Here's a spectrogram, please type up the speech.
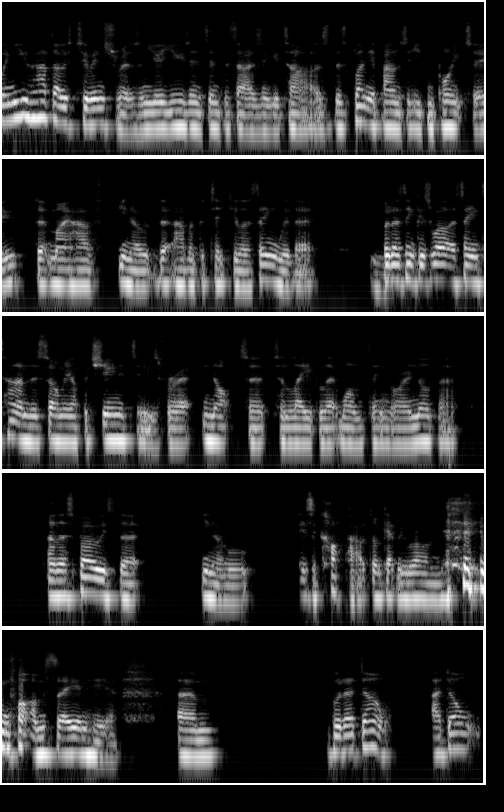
when you have those two instruments and you're using synthesizers and guitars, there's plenty of bands that you can point to that might have you know that have a particular thing with it. Mm. But I think as well at the same time, there's so many opportunities for it not to to label it one thing or another. And I suppose that you know it's a cop out. Don't get me wrong in what I'm saying here, um, but I don't I don't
